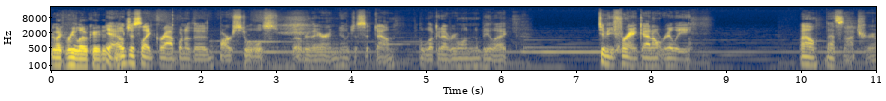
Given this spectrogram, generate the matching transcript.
like relocated. yeah, he'll just like grab one of the bar stools over there, and he'll just sit down. He'll look at everyone and be like, "To be frank, I don't really." Well, that's not true.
